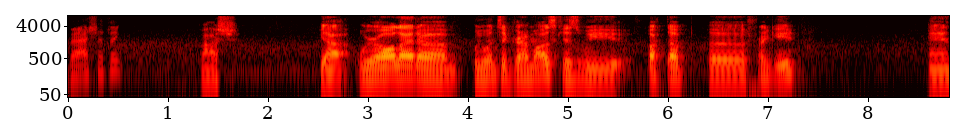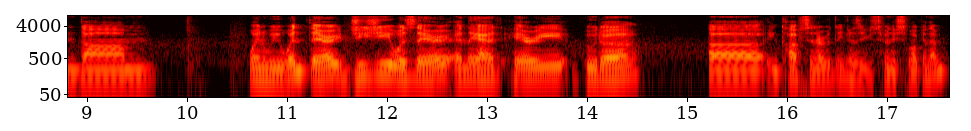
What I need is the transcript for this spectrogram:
Bash, I think. Bash. Yeah, we were all at um we went to grandma's because we fucked up uh Frankie. And um when we went there, GG was there and they had Harry, Buddha, uh in cups and everything because they just finished smoking them.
